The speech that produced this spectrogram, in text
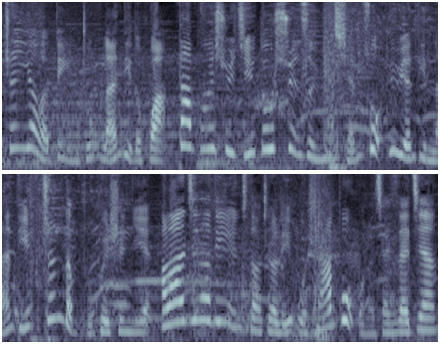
真应了电影中兰迪的话，大部分续集都逊色于前作。预言帝兰迪真的不会是你。好了，今天的电影就到这里，我是阿布，我们下期再见。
